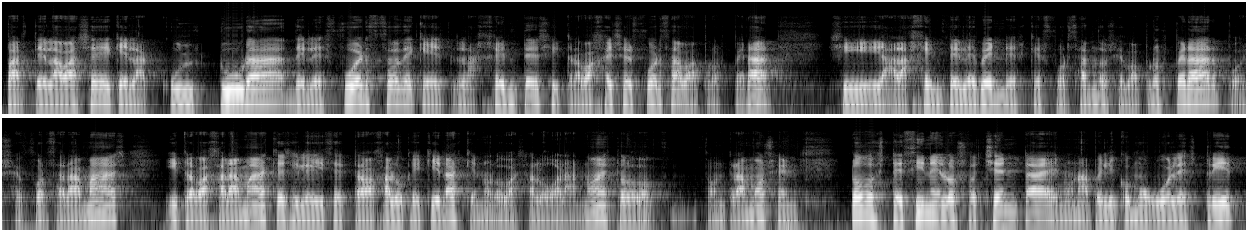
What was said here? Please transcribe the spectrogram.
parte de la base de que la cultura del esfuerzo, de que la gente si trabaja y se esfuerza va a prosperar. Si a la gente le vendes que esforzándose va a prosperar, pues se esforzará más y trabajará más que si le dices trabaja lo que quieras que no lo vas a lograr, ¿no? Esto lo encontramos en todo este cine de los 80, en una peli como Wall Street,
